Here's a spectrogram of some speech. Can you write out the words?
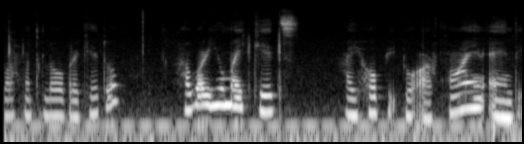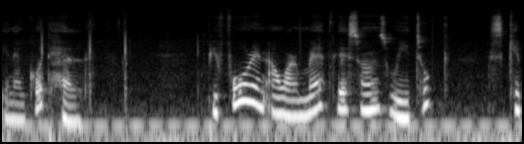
warahmatullahi wabarakatuh. How are you, my kids? I hope you are fine and in a good health. Before in our math lessons, we took skip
